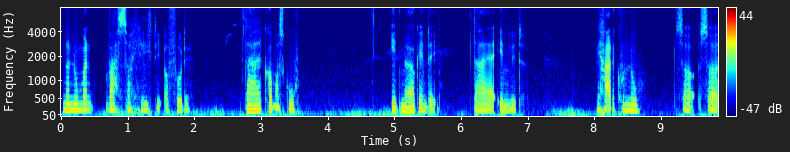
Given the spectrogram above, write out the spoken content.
Når nu man var så heldig at få det. Der kommer sgu et mørke en dag, der er endeligt. Vi har det kun nu. Så, så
